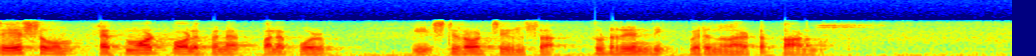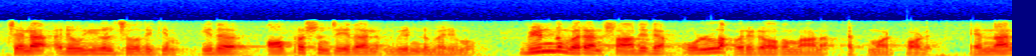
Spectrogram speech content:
ശേഷവും എത്മോഡ് പോളിപ്പിന് പലപ്പോഴും ഈ സ്റ്റിറോയിഡ് ചികിത്സ തുടരേണ്ടി വരുന്നതായിട്ട് കാണുന്നു. ചില രോഗികൾ ചോദിക്കും ഇത് ഓപ്പറേഷൻ ചെയ്താലും വീണ്ടും വരുമോ? വീണ്ടും വരാൻ സാധ്യത ഉള്ള ഒരു രോഗമാണ് എത്മോഡ് പോളിപ്പ് എന്നാൽ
